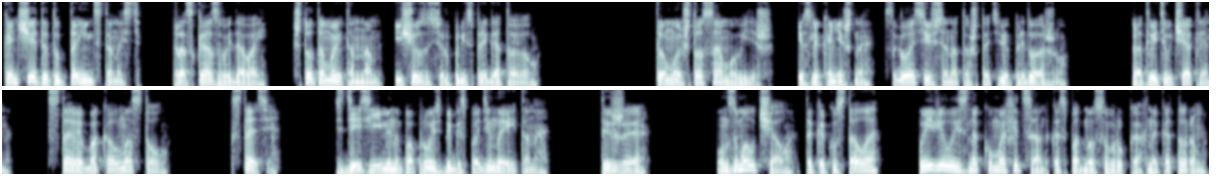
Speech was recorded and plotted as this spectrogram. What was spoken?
кончай ты тут таинственность. Рассказывай давай, что там Эйтон нам еще за сюрприз приготовил?» «Думаю, что сам увидишь, если, конечно, согласишься на то, что я тебе предложу», ответил Чаклин, ставя бокал на стол. Кстати, здесь я именно по просьбе господина Эйтона. Ты же... Он замолчал, так как у стола появилась знакомая официантка с подносом в руках, на котором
